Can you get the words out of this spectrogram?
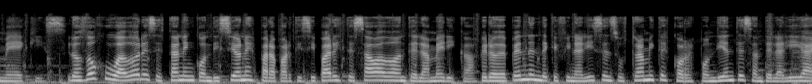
MX. Los dos jugadores están en condiciones para participar este sábado ante el América, pero dependen de que finalicen sus trámites correspondientes ante la Liga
